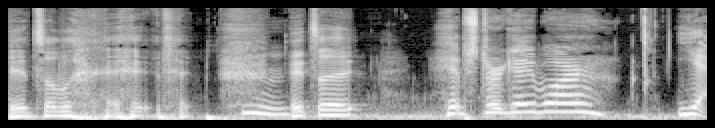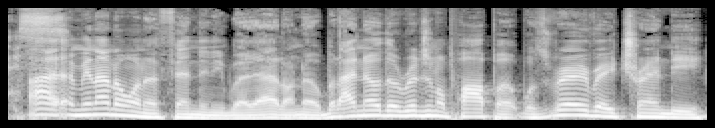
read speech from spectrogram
it's a Hmm. it's a hipster gay bar. Yes. I, I mean, I don't want to offend anybody. I don't know, but I know the original pop up was very, very trendy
